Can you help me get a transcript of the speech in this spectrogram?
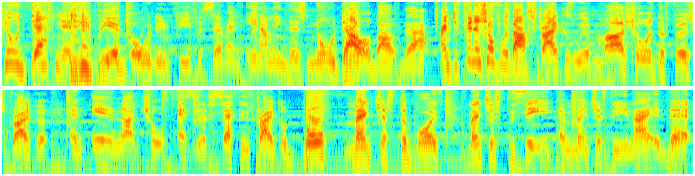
He'll definitely be a golden FIFA 17. I mean, there's no doubt about that. And to finish off with our strikers, we have Martial as the first striker and Iheanacho as the second striker. Both Manchester boys, Manchester City and Manchester United there.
